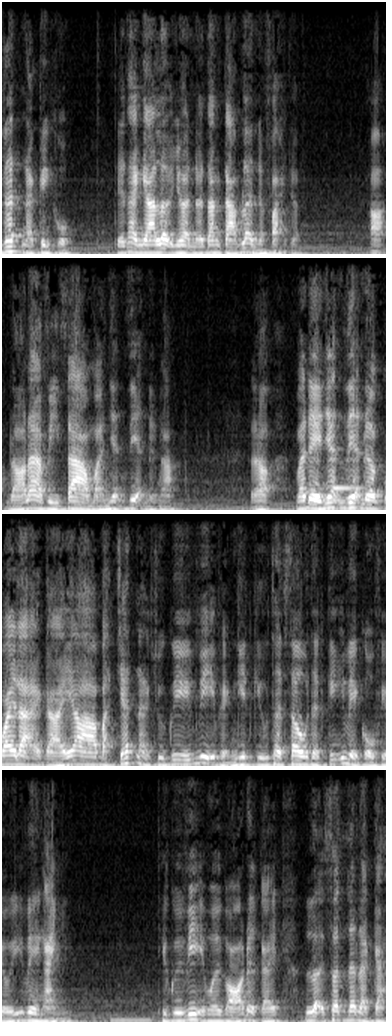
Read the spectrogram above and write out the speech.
Rất là kinh khủng. Thế thành ra lợi nhuận nó tăng 8 lần là phải rồi đó, đó là vì sao mà nhận diện được nó. Đó. và để nhận diện được quay lại cái uh, bản chất là chú quý vị phải nghiên cứu thật sâu thật kỹ về cổ phiếu ý, về ngành thì quý vị mới có được cái lợi suất rất là cao.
